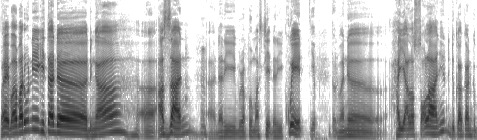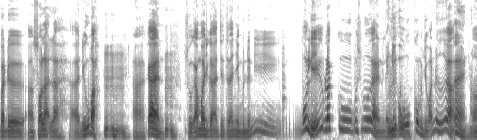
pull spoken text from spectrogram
Baik, baru-baru ni kita ada dengar uh, azan hmm. uh, dari beberapa masjid dari Kuwait. Yep, betul. Di mana hayya ala solahnya ditukarkan kepada uh, solatlah uh, di rumah. Mm-mm. Ha, kan? Mm-mm. So ramai juga nanti tertanya benda ni boleh ke berlaku apa semua kan? Oh. hukum macam mana tak? Kan? Ha.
